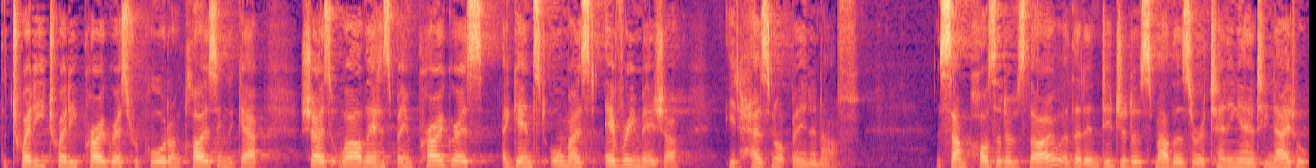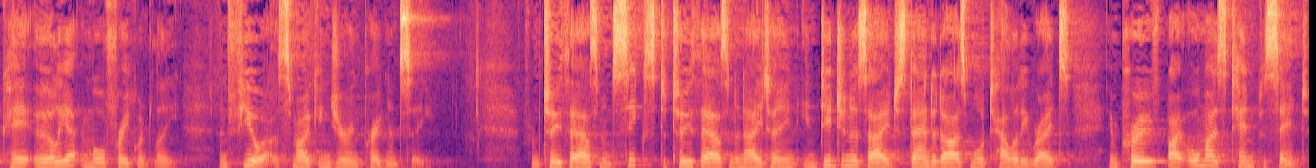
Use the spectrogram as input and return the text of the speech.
The 2020 Progress Report on Closing the Gap shows that while there has been progress against almost every measure, it has not been enough. Some positives, though, are that Indigenous mothers are attending antenatal care earlier and more frequently, and fewer are smoking during pregnancy. From 2006 to 2018, Indigenous age standardised mortality rates improved by almost 10 per cent,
